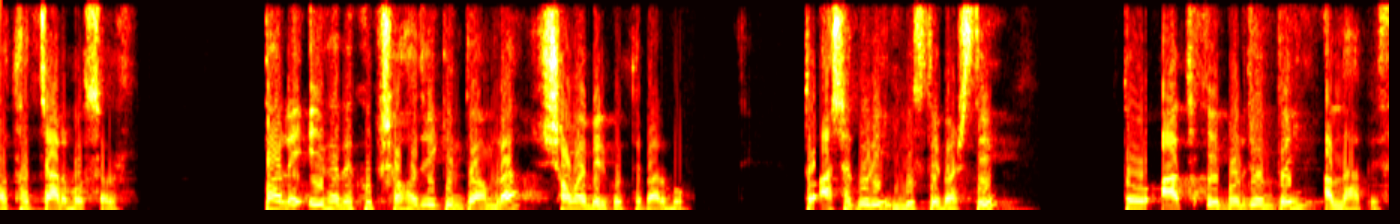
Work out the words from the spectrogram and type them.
অর্থাৎ চার বছর। তাহলে এইভাবে খুব সহজেই কিন্তু আমরা সময় বের করতে পারব। তো আশা করি বুঝতে পারছি। তো আজ এ পর্যন্তই। আল্লাহ হাফিজ.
